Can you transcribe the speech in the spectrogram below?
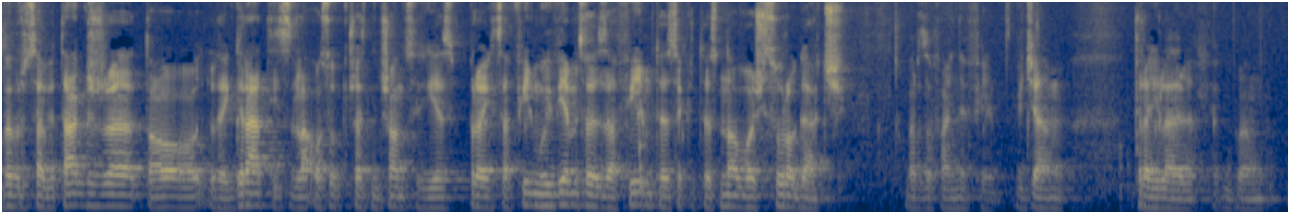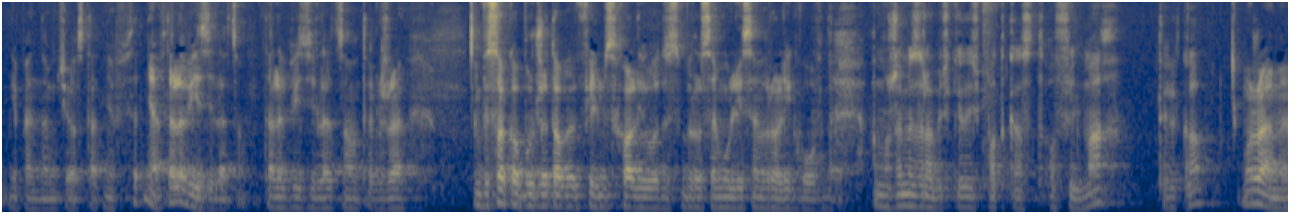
we Wrocławiu także, to tutaj gratis dla osób uczestniczących jest projekcja filmu i wiemy co jest za film, to jest, to jest nowość Surogaci. Bardzo fajny film. Widziałem trailery, jak byłem, nie pamiętam gdzie ostatnio, w, nie, w telewizji lecą, w telewizji lecą, także wysokobudżetowy film z Hollywood z Bruce'em Willisem w roli głównej. A możemy zrobić kiedyś podcast o filmach? Tylko? Możemy,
